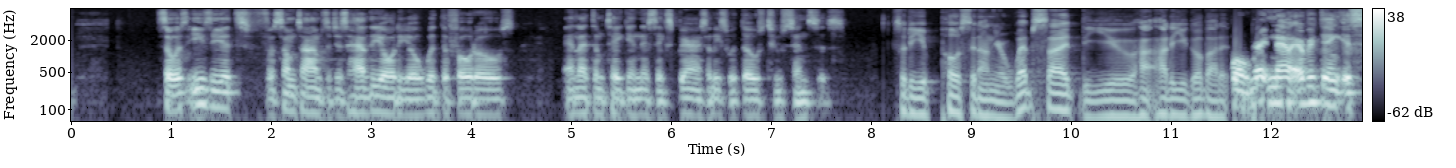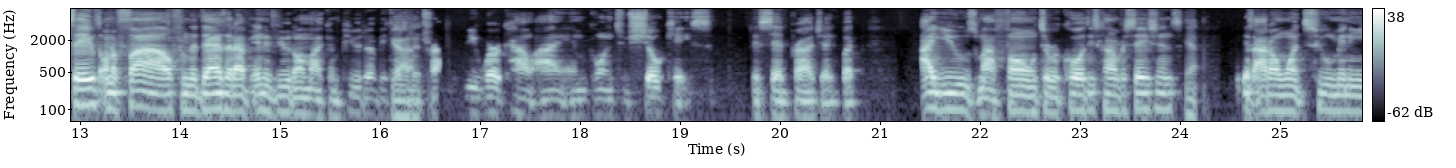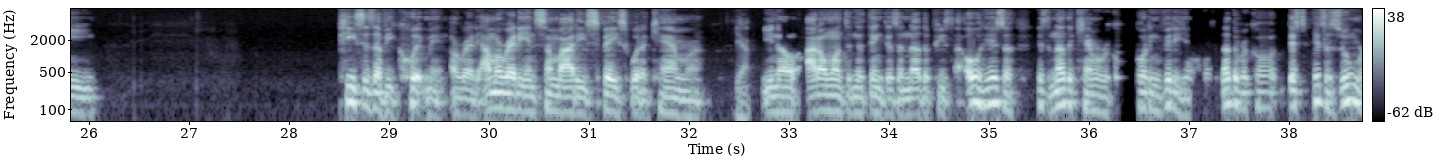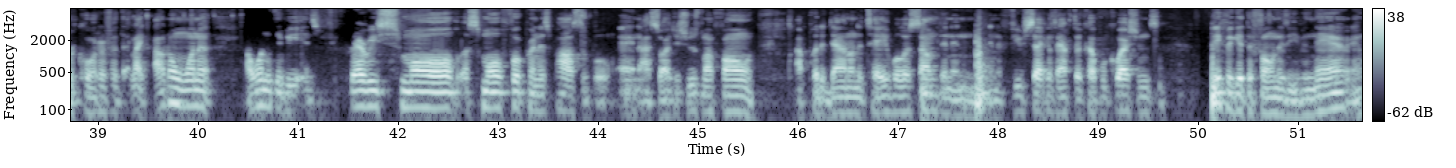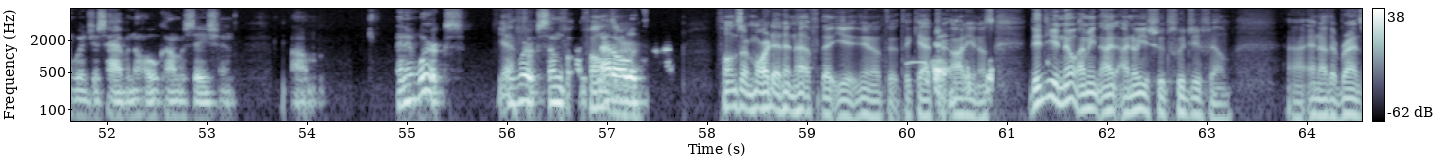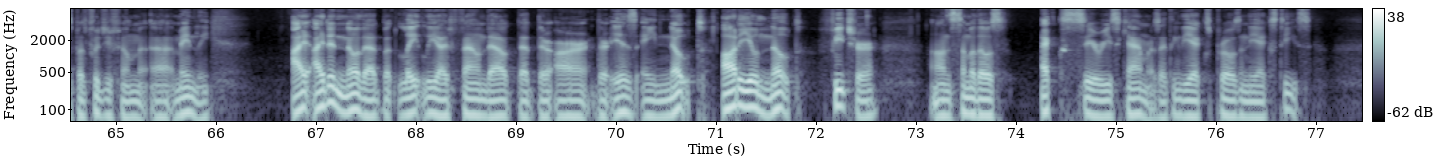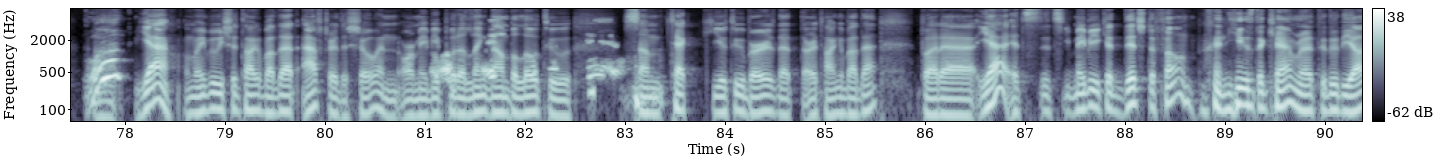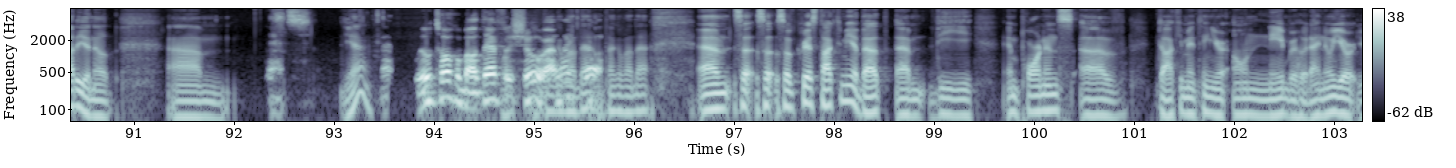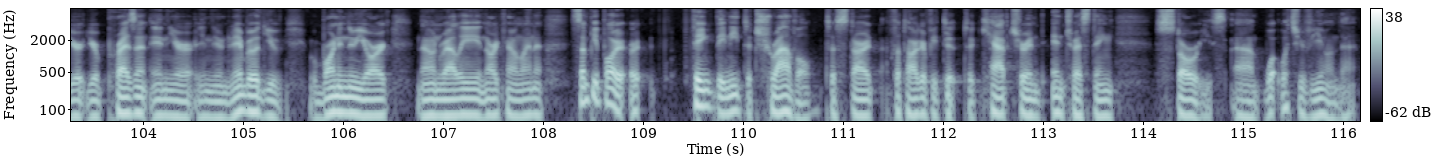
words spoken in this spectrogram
so it's easy. It's for sometimes to just have the audio with the photos and let them take in this experience, at least with those two senses. So do you post it on your website? Do you how, how do you go about it? Well, right now everything is saved on a file from the dads that I've interviewed on my computer because I'm trying to rework how I am going to showcase this said project. But I use my phone to record these conversations. Yeah. Because I don't want too many pieces of equipment already. I'm already in somebody's space with a camera. Yeah. You know, I don't want them to think there's another piece. Like, oh, here's a here's another camera recording video. another record. This here's a Zoom recorder for that. Like, I don't want to. I want it to be as very small, a small footprint as possible. And I so I just use my phone. I put it down on the table or something, and in a few seconds, after a couple questions, they forget the phone is even there, and we're just having a whole conversation. Um, and it works. Yeah, it works. Some not all the time phones are more than enough that you you know to, to capture audio notes. Did you know? I mean, I, I know you shoot Fujifilm uh, and other brands, but Fujifilm uh, mainly. I, I didn't know that, but lately I found out that there are there is a note audio note feature on some of those X series cameras. I think the X Pros and the XTs. What? Uh, yeah, maybe we should talk about that after the show, and or maybe put a link down below to some tech YouTubers that are talking about that. But uh, yeah, it's it's maybe you could ditch the phone and use the camera to do the audio note. Um, That's yeah. That, we'll talk about that for sure. We'll talk like about that. that. We'll talk about that. Um, so so so Chris, talk to me about um, the importance of documenting your own neighborhood. I know you're you're, you're present in your in your neighborhood. You were born in New York, now in Raleigh, North Carolina. Some people are, are, think they need to travel to start photography to, to capture interesting stories. Um, what, what's your view on that?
